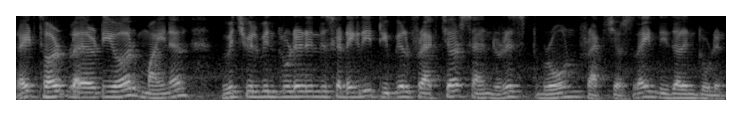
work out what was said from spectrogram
right? Third priority or minor which will be included in this category tibial fractures and wrist bone fractures right? These are included.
